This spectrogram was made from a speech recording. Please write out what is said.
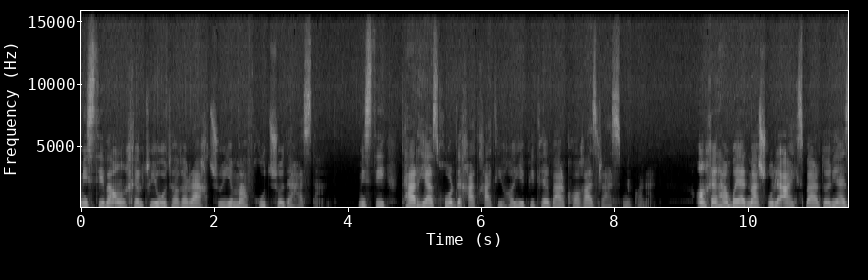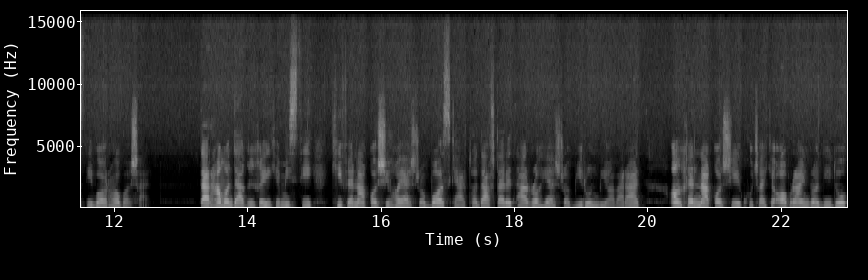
میستی و آنخل توی اتاق رختشویی مفقود شده هستند. میستی طرحی از خورده خط خطی های پیتر بر کاغذ رسم می کند. آنخل هم باید مشغول عکس برداری از دیوارها باشد. در همان دقیقه ای که میستی کیف نقاشی هایش را باز کرد تا دفتر طراحیش را بیرون بیاورد، آنخل نقاشی کوچک آبرنگ را دید و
